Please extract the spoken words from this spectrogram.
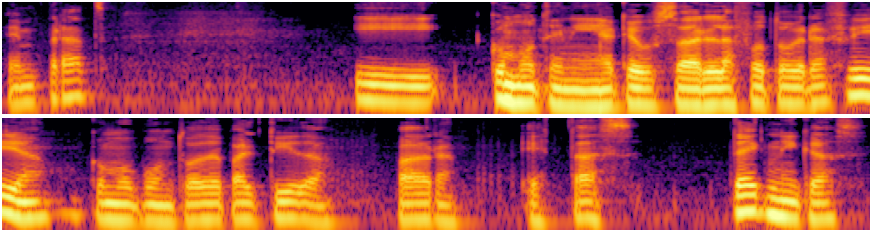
en Prats. Y como tenía que usar la fotografía como punto de partida para estas técnicas,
